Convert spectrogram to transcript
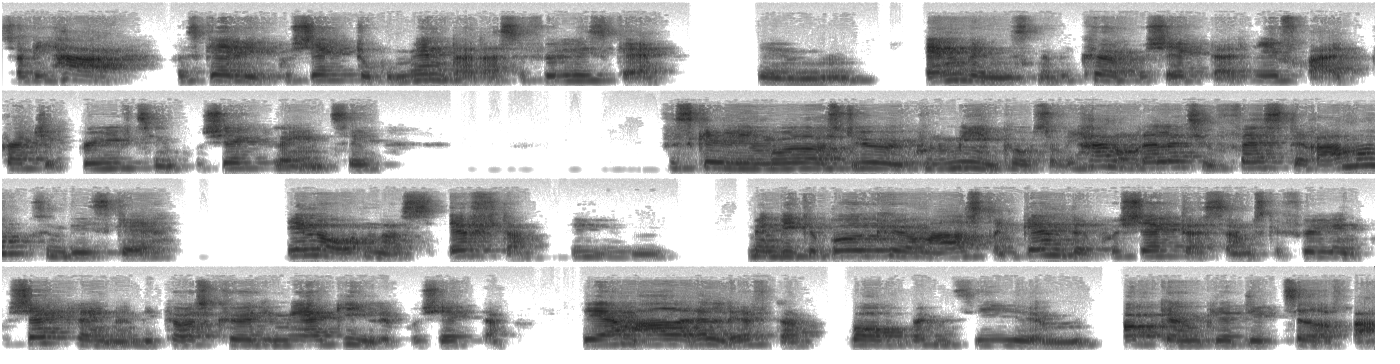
Så vi har forskellige projektdokumenter, der selvfølgelig skal øh, anvendes, når vi kører projekter, lige fra et project brief til en projektplan til forskellige måder at styre økonomien på. Så vi har nogle relativt faste rammer, som vi skal indordne os efter. Øhm, men vi kan både køre meget stringente projekter, som skal følge en projektplan, men vi kan også køre de mere agile projekter. Det er meget alt efter, hvor hvad kan man sige, øhm, opgaven bliver dikteret fra.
